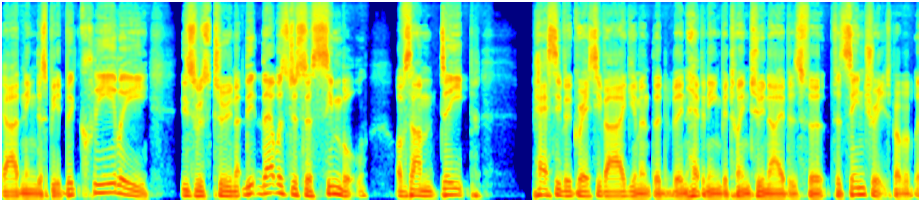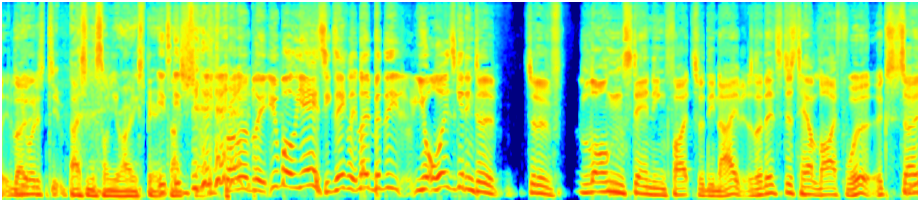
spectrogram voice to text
gardening dispute, but clearly this was too, that was just a symbol of some deep passive aggressive argument that had been happening between two neighbours for, for centuries, probably. Like- You're just basing this on your own experience. it, aren't it's, you? it's probably well, yes, exactly. Like, but the, you always get into sort of long-standing fights with your neighbours. Like, that's just how life works. So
